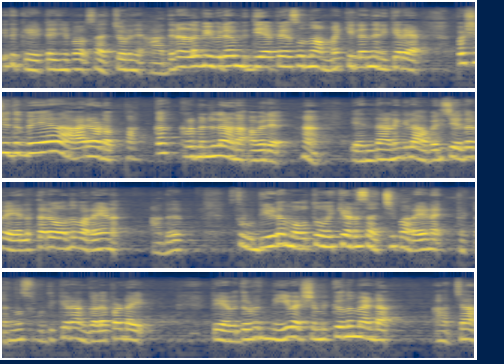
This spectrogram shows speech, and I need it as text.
ഇത് കേട്ട് കഴിഞ്ഞപ്പോ സച്ചു പറഞ്ഞു അതിനുള്ള വിവരം വിദ്യാഭ്യാസം ഒന്നും അമ്മയ്ക്കില്ലെന്ന് എനിക്കറിയാം. പക്ഷെ ഇത് വേറെ ആരാണ്? പക്ക ക്രിമിനലാണ് അവർ. എന്താണെങ്കിലും അവർ ചെയ്ത വേലത്തരോ എന്ന് പറയണ. അത് ശ്രുതിയുടെ മുഖത്ത് നോക്കിയാണ് സച്ചി പറയണേ. പെട്ടെന്ന് ശ്രുതിക്ക് ഒരു അങ്കലപ്പണ്ടായി. രേവതിയോട് നീ വിഷമിക്കൊന്നും വേണ്ട. അച്ഛാ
